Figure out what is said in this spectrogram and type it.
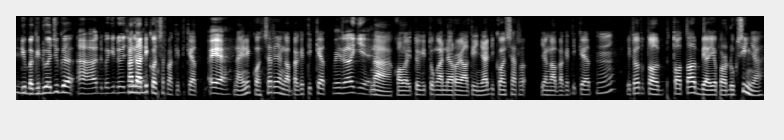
dibagi dua juga. Ah, dibagi dua juga. Kan tadi konser pakai tiket. Oh iya, Nah, ini konser yang nggak pakai tiket. beda lagi ya. Nah, kalau itu hitungannya royaltinya di konser yang nggak pakai tiket, Hmm? itu total total biaya produksinya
